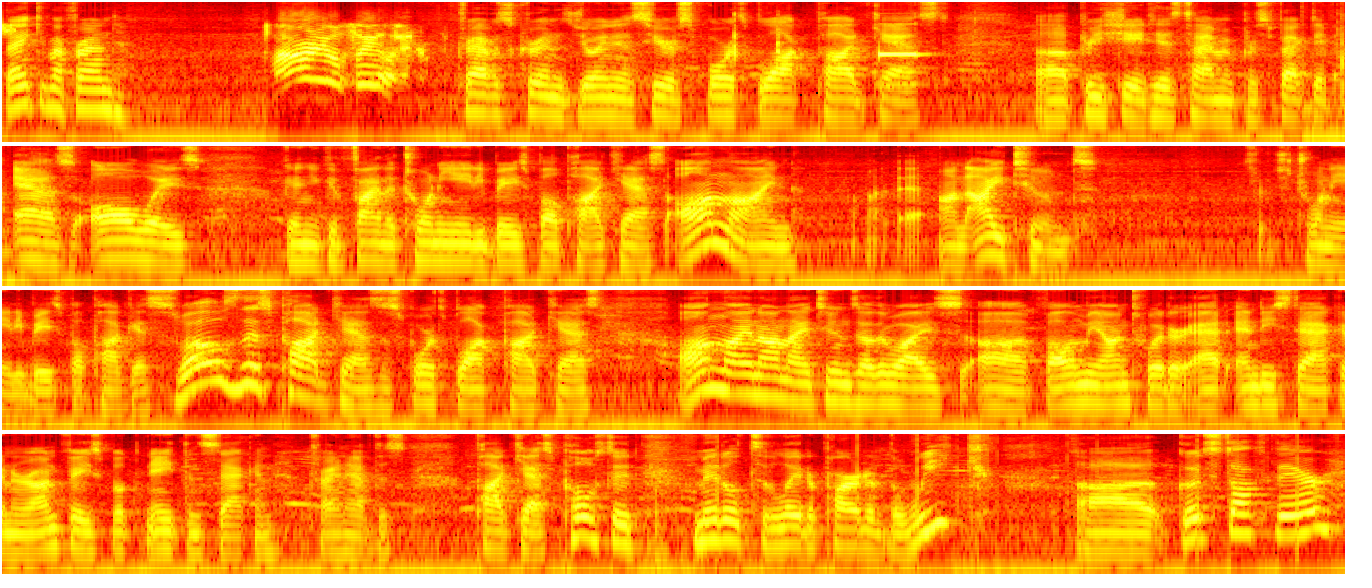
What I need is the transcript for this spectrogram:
Thank you, my friend. All right, we'll see you later. Travis Kriens joining us here, Sports Block Podcast. Uh, appreciate his time and perspective as always. Again, you can find the 2080 Baseball Podcast online uh, on iTunes. Search 2080 Baseball Podcast as well as this podcast, the Sports Block Podcast, online on iTunes. Otherwise, uh, follow me on Twitter at ND Stacken or on Facebook, Nathan Stacken. Try and have this podcast posted middle to the later part of the week. Uh, good stuff there.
